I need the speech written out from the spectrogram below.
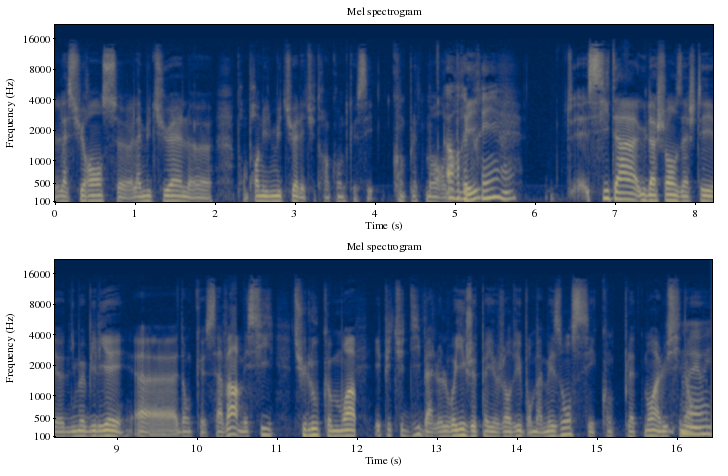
l'assurance, euh, la mutuelle euh, pour prendre une mutuelle et tu te rends compte que c'est complètement hors, de prix. si tu as eu la chance d'acheter de l'immobilier, donc ça va, mais si tu loues comme moi, et puis tu te dis, bah, le loyer que je paye aujourd'hui pour ma maison, c'est complètement hallucinant. Ouais.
